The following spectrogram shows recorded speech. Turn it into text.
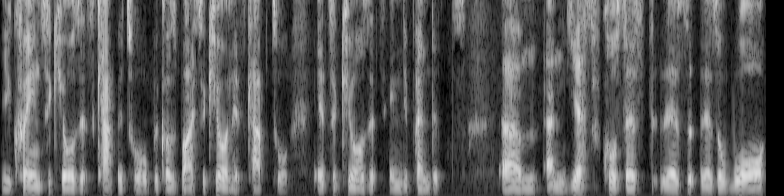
Ukraine secures its capital because by securing its capital, it secures its independence. Um, and yes, of course, there's there's there's a war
